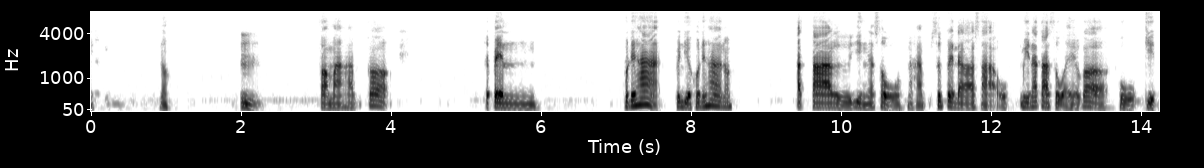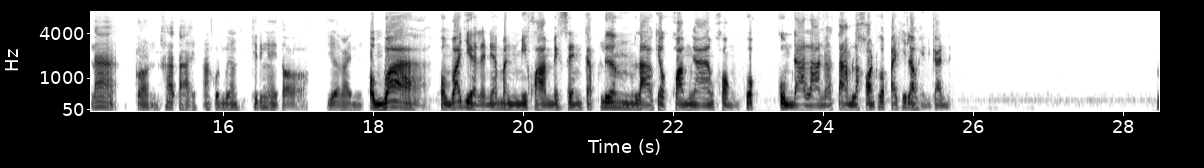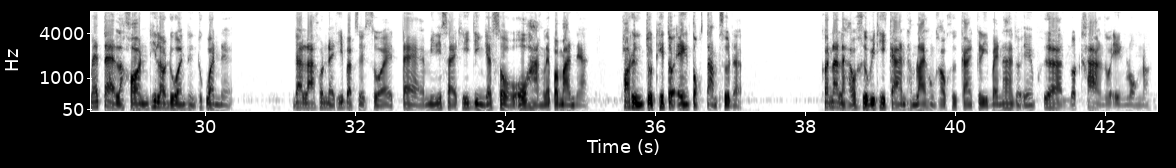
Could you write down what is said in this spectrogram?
อืม ต่อมาครับ ก็ จะเป็นคนที่ห้าเป็นเหยื่อคนที่ห้าเนาะอัตตาหรือหญิงยโสนะครับ ซึ่งเป็นดาราสาวมีหน้าตาสวยแล้วก็ถูกกรีดหน้าก่อนฆ่าตายอะคนเมือง คิดยังไงต่อเหยื่อรายนี้ ผมว่า ผมว่าเหยื่ออะไรเนี้ยมันมีความ make sense กับเรื่องราวเกี่ยวกับความงามของพวกกลุ่มดาราเนาะตามละครทั่วไปที่เราเห็นกันเนี่ย แม้แต่ละครที่เราดูกันถึงทุกวันเนี่ย ดาราคนไหนที่แบบสวยๆ แต่มีนิสัยที่หยิ่งยโสโอหังอะไรประมาณเนี้ย พอถึงจุดที่ตัวเองตกต่ำสุดอะก็นั่นแหละครับก็คือวิธีการทำลายของเขาคือการกรีดใบหน้าตัวเองเพื่อลดค่าของตัวเองลงเนาะ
